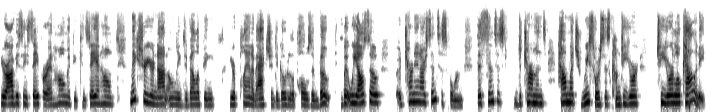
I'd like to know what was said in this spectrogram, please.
you're obviously safer at home if you can stay at home. Make sure you're not only developing your plan of action to go to the polls and vote, but we also uh, turn in our census form. The census determines how much resources come to your to your locality.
